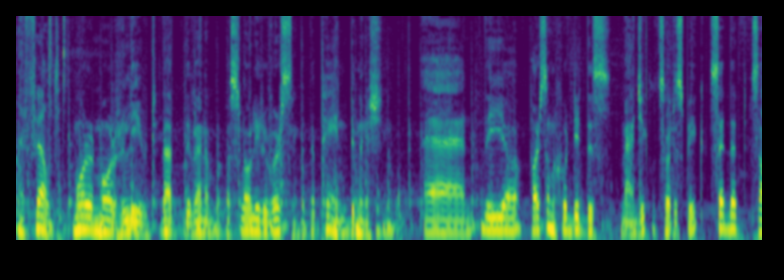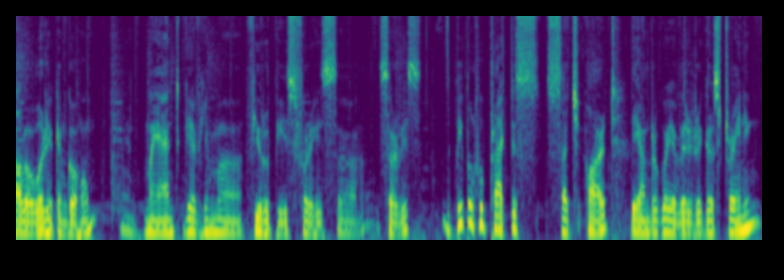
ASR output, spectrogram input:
I felt more and more relieved that the venom was slowly reversing, the pain diminishing. And the uh, person who did this magic, so to speak, said that it's all over, you can go home. And my aunt gave him a few rupees for his uh, service. The people who practice such art, they undergo a very rigorous training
